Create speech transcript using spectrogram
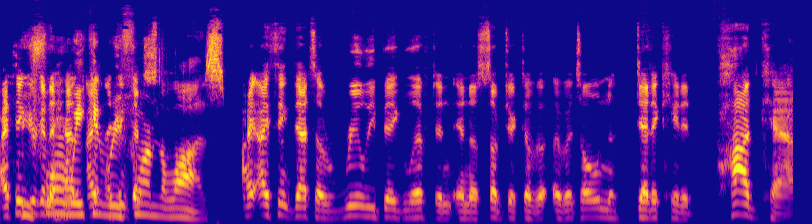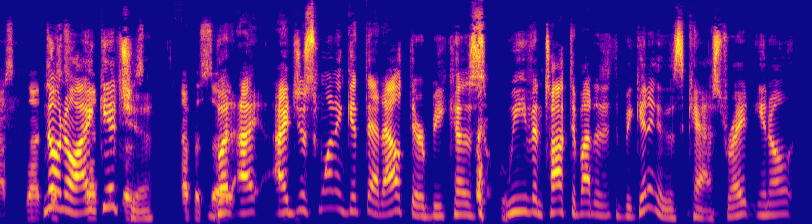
I think you're going to have. we can I think reform the laws I, I think that's a really big lift and, and a subject of, of its own dedicated podcast. Not no just- no i get you Episode, But I, I just want to get that out there because we even talked about it at the beginning of this cast, right? You know,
